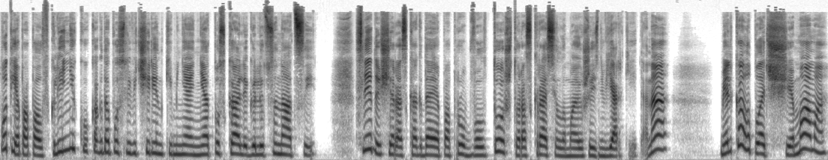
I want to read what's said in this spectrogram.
Вот я попал в клинику, когда после вечеринки меня не отпускали галлюцинации. Следующий раз, когда я попробовал то, что раскрасило мою жизнь в яркие тона, мелькала плачущая мама,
